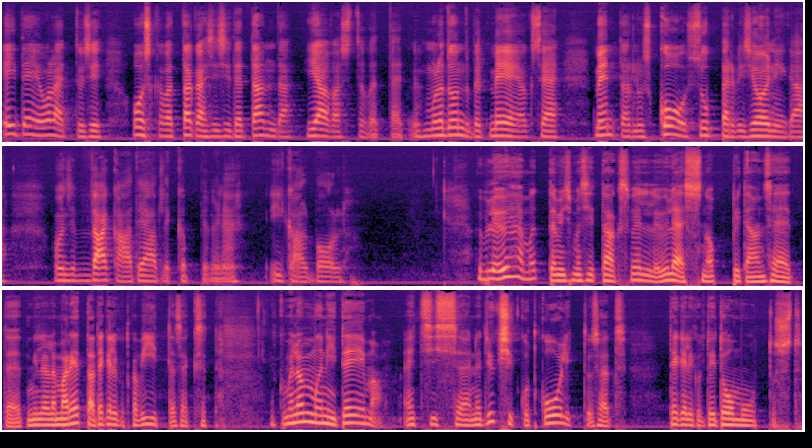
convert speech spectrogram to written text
ei tee oletusi, oskavad tagasisidet anda ja vastu võtta, et noh, mulle tundub, et meie jaoks see mentorlus koos supervisiooniga on see väga teadlik õppimine igal pool. võib-olla ühe mõtte, mis ma siit tahaks veel üles noppida, on see, et, et millele Marietta tegelikult ka viitas, eks, et et kui meil on mõni teema, et siis need üksikud koolitused tegelikult ei too muutust.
